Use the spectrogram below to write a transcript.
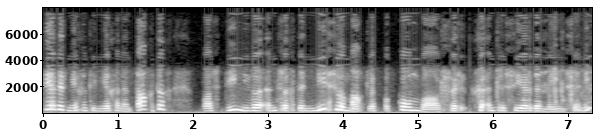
sedert 1989 was die nuwe insigte nie so maklik bekombaar vir geïnteresseerde mense nie.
